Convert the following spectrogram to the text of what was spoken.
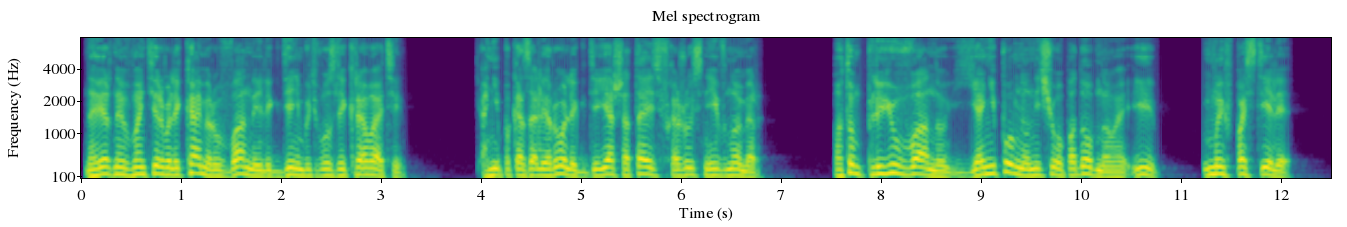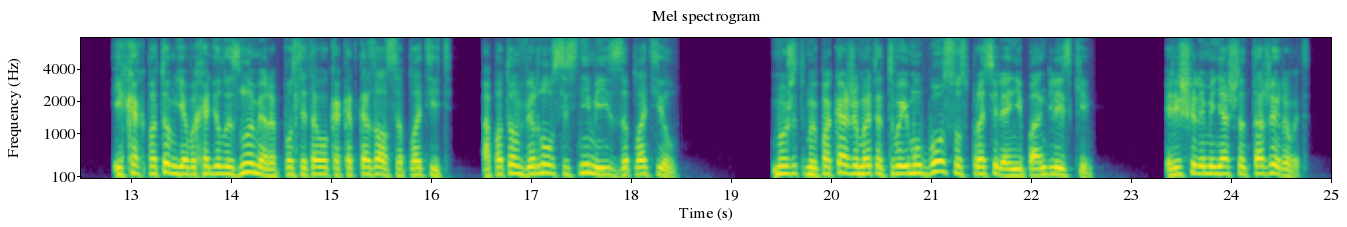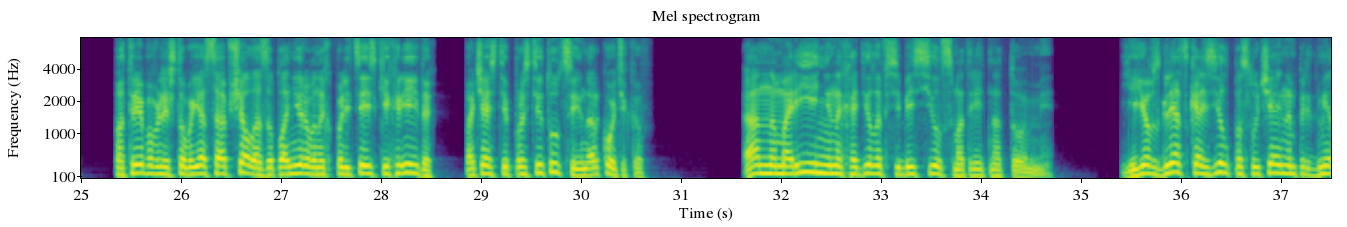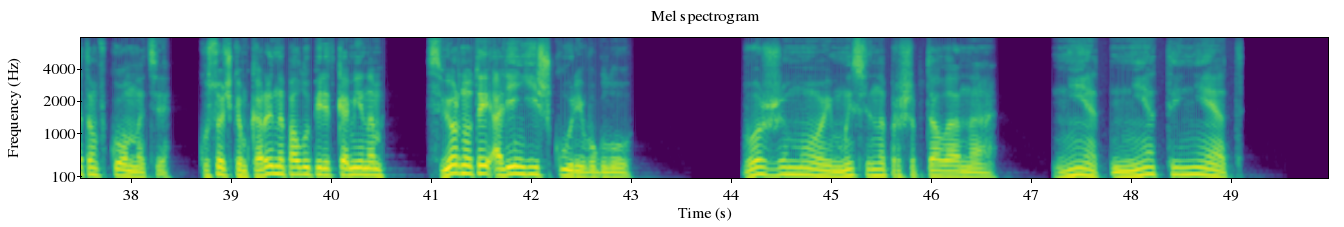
Наверное, вмонтировали камеру в ванной или где-нибудь возле кровати. Они показали ролик, где я, шатаясь, вхожу с ней в номер. Потом плюю в ванну, я не помнил ничего подобного, и мы в постели. И как потом я выходил из номера после того, как отказался платить, а потом вернулся с ними и заплатил. «Может, мы покажем это твоему боссу?» – спросили они по-английски. Решили меня шантажировать. Потребовали, чтобы я сообщал о запланированных полицейских рейдах, по части проституции и наркотиков. Анна-Мария не находила в себе сил смотреть на Томми. Ее взгляд скользил по случайным предметам в комнате, кусочкам коры на полу перед камином, свернутой оленьей шкуре в углу. «Боже мой!» — мысленно прошептала она. «Нет, нет и нет».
